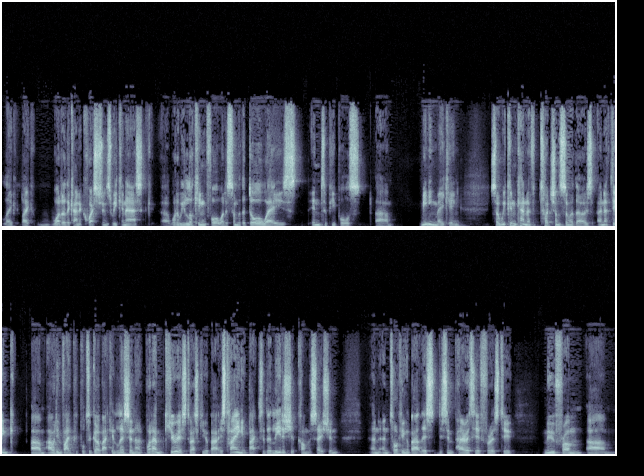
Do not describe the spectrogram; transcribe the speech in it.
like like what are the kind of questions we can ask? Uh, what are we looking for? What are some of the doorways into people's um, meaning making. So we can kind of touch on some of those. And I think um, I would invite people to go back and listen. Uh, what I'm curious to ask you about is tying it back to the leadership conversation and, and talking about this, this imperative for us to move from, um,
